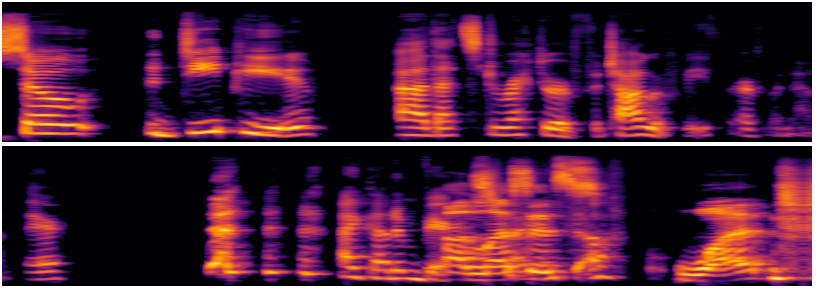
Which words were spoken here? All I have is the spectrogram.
So the DP, uh, that's director of photography for everyone out there. I got embarrassed. Unless it's myself. what?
